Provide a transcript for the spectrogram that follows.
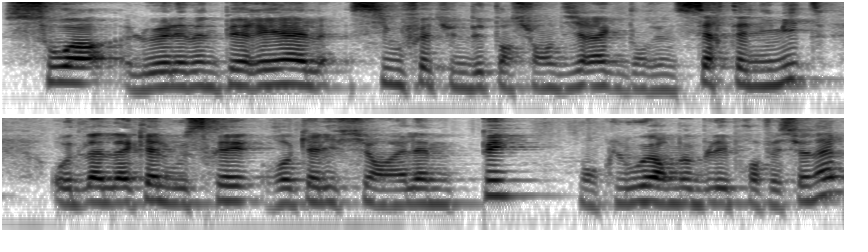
soit le LMNP réel si vous faites une détention en direct dans une certaine limite, au-delà de laquelle vous serez requalifié en LMP, donc loueur meublé professionnel.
